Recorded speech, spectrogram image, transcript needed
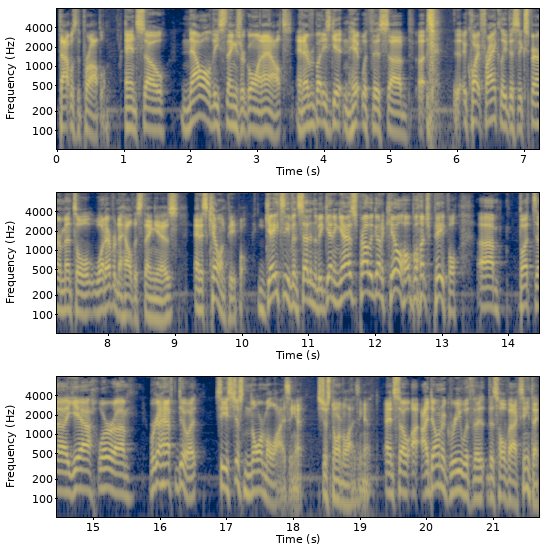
That was the problem. And so now all these things are going out and everybody's getting hit with this uh, quite frankly this experimental whatever the hell this thing is and it's killing people. Gates even said in the beginning yeah it's probably going to kill a whole bunch of people. Um, but uh, yeah we're um, we're going to have to do it. See it's just normalizing it. It's just normalizing it. And so i, I don't agree with the, this whole vaccine thing.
